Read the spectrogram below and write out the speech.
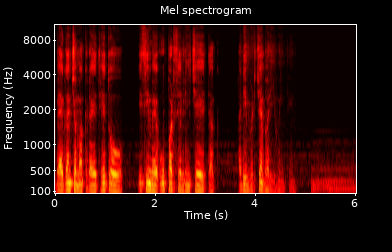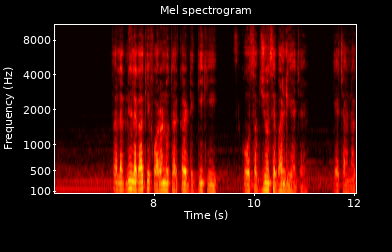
बैगन चमक रहे थे तो किसी में ऊपर से नीचे तक हरी मिर्चें भरी हुई थीं। ऐसा लगने लगा कि फ़ौरन उतरकर डिग्गी की को सब्जियों से भर लिया जाए। कि अचानक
